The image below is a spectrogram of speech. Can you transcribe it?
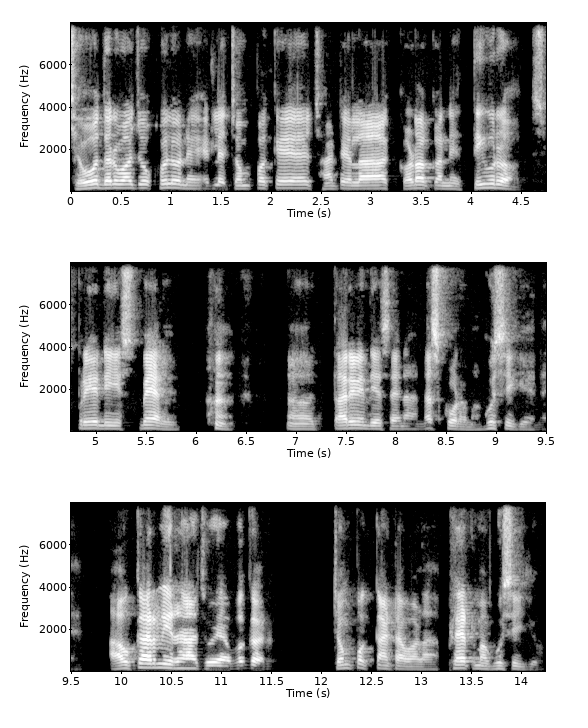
જેવો દરવાજો ખોલ્યો ને, એટલે ચંપકે છાંટેલા કડક અને તીવ્ર સ્પ્રેની સ્મેલ તારીણી દેસાઈના નસકોરામાં ઘૂસી ગઈ ને, આવકારની રાહ જોયા વગર ચંપક કાંટાવાળા ફ્લેટમાં ઘૂસી ગયો.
